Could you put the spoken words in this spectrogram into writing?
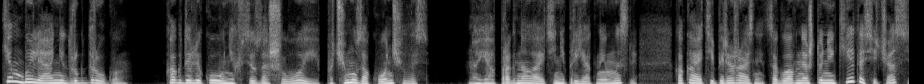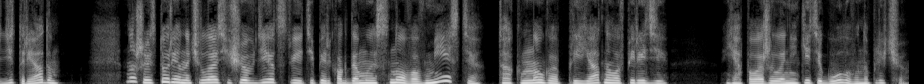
Кем были они друг другу? Как далеко у них все зашло и почему закончилось? Но я прогнала эти неприятные мысли. Какая теперь разница? Главное, что Никита сейчас сидит рядом. Наша история началась еще в детстве, и теперь, когда мы снова вместе, так много приятного впереди. Я положила Никите голову на плечо.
